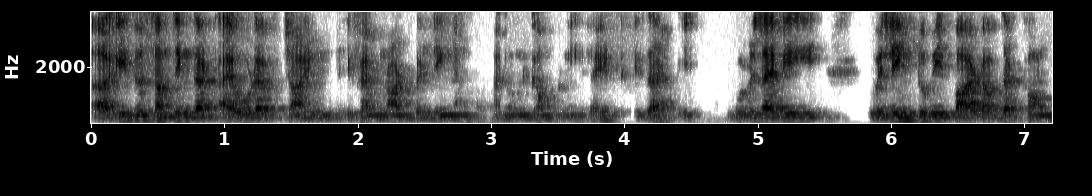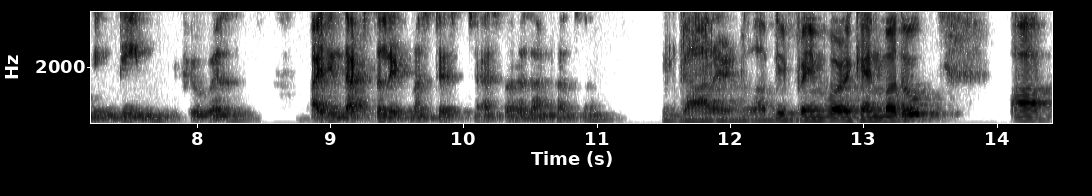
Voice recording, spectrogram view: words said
uh, is this something that I would have joined if I'm not building my own company, right? Is that yeah. will I be willing to be part of that founding team, if you will? I think that's the litmus test as far as I'm concerned. Got it. Love the framework. And Madhu, uh,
